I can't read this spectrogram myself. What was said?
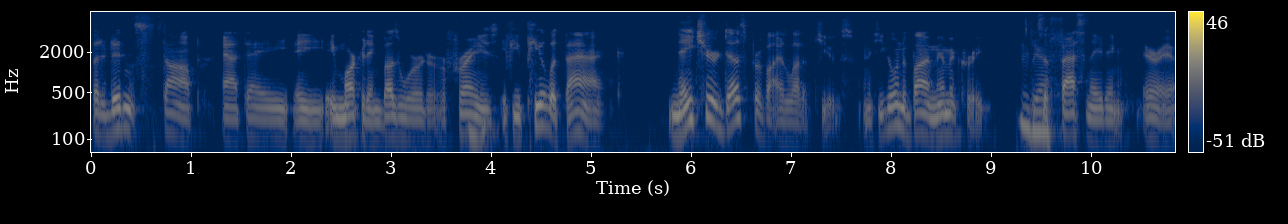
but it didn't stop at a, a, a marketing buzzword or a phrase. Mm-hmm. If you peel it back, nature does provide a lot of cues. And if you go into biomimicry, yeah. It's a fascinating area.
